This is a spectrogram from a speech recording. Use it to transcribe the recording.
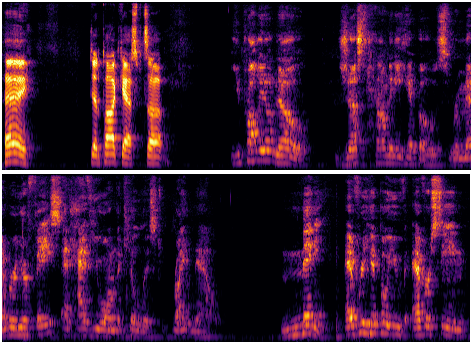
Hey, did a podcast. What's up? You probably don't know just how many hippos remember your face and have you on the kill list right now. Many. Every hippo you've ever seen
